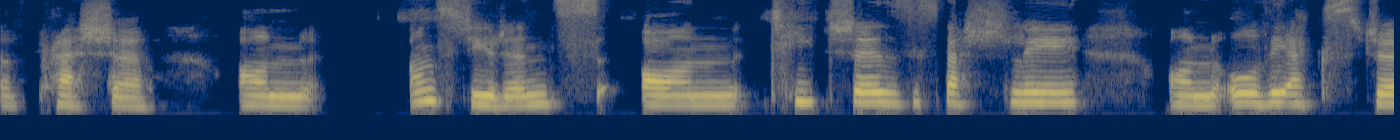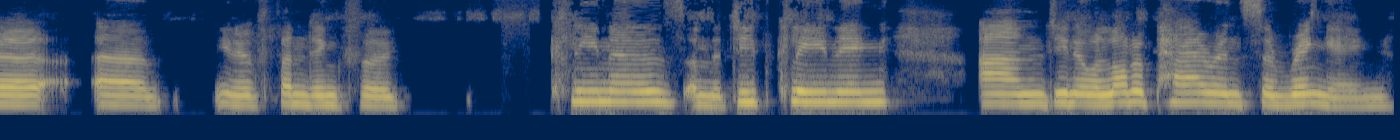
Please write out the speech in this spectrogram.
of pressure on on students, on teachers, especially on all the extra, uh, you know, funding for cleaners and the deep cleaning. And you know a lot of parents are ringing.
